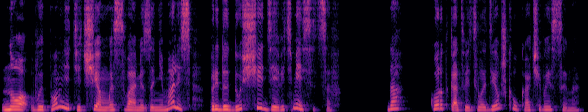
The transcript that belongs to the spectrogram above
«Но вы помните, чем мы с вами занимались предыдущие девять месяцев?» «Да», — коротко ответила девушка, укачивая сына.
